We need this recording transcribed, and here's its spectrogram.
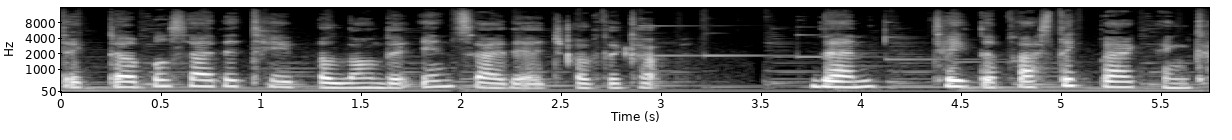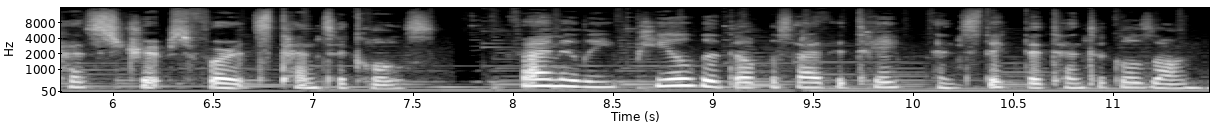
Stick double-sided tape along the inside edge of the cup. Then, take the plastic bag and cut strips for its tentacles. Finally, peel the double-sided tape and stick the tentacles on.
